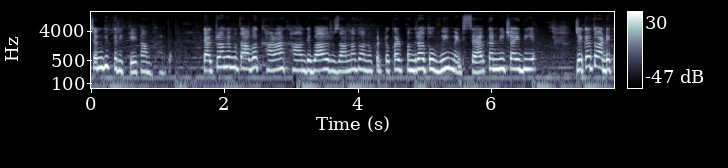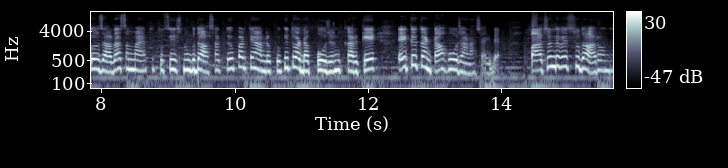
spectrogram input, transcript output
ਚੰਗੀ ਤਰੀਕੇ ਕੰਮ ਕਰਦਾ ਹੈ। ਡਾਕਟਰਾਂ ਦੇ ਮੁਤਾਬਕ ਖਾਣਾ ਖਾਣ ਦੇ ਬਾਅਦ ਰੋਜ਼ਾਨਾ ਤੁਹਾਨੂੰ ਘੱਟੋ ਘੱਟ 15 ਤੋਂ 20 ਮਿੰਟ ਸੈਰ ਕਰਨੀ ਚਾਹੀਦੀ ਹੈ। ਜੇਕਰ ਤੁਹਾਡੇ ਕੋਲ ਜ਼ਿਆਦਾ ਸਮਾਂ ਹੈ ਤਾਂ ਤੁਸੀਂ ਇਸ ਨੂੰ ਵਧਾ ਸਕਦੇ ਹੋ, ਪਰ ਧਿਆਨ ਰੱਖੋ ਕਿ ਤੁਹਾਡਾ ਭੋਜਨ ਕਰਕੇ 1 ਘੰਟਾ ਹੋ ਜਾਣਾ ਚਾਹੀਦਾ ਹੈ। ਪਾਚਨ ਦੇ ਵਿੱਚ ਸੁਧਾਰ ਆਉਂਦਾ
